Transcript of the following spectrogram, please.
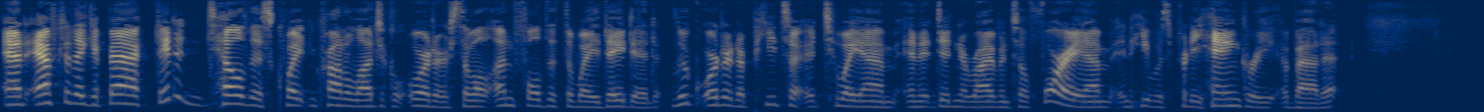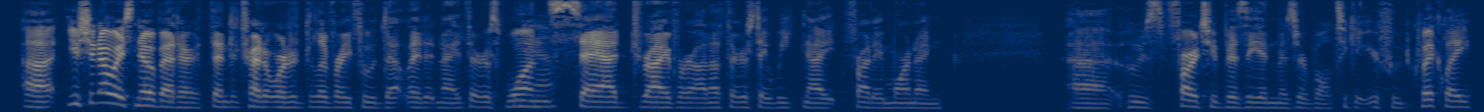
and after they get back, they didn't tell this quite in chronological order, so I'll unfold it the way they did. Luke ordered a pizza at 2 a.m., and it didn't arrive until 4 a.m., and he was pretty hangry about it. Uh, you should always know better than to try to order delivery food that late at night. There is one Yeah. sad driver on a Thursday weeknight, Friday morning, uh, who's far too busy and miserable to get your food quickly.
